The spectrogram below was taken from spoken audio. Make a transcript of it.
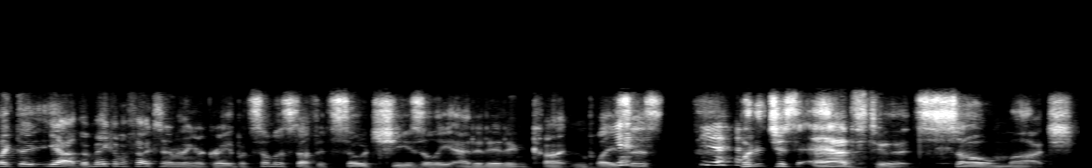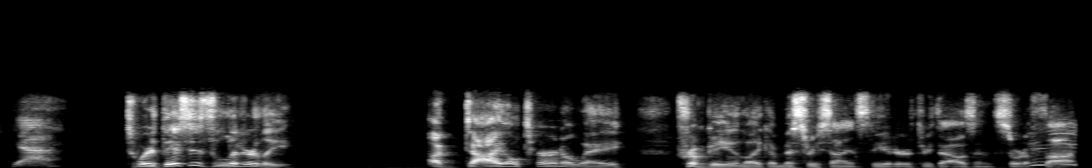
like the yeah the makeup effects and everything are great but some of the stuff it's so cheesily edited and cut in places. Yeah. But it just adds to it so much. Yeah. To where this is literally a dial turn away from being like a mystery science theater 3000 sort of thought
